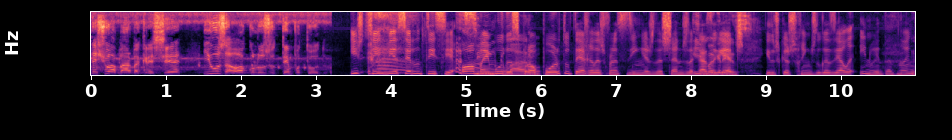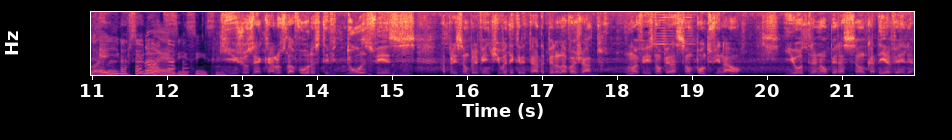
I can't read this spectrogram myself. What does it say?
deixou a barba crescer e usa óculos o tempo todo. Isto sim devia ser notícia. Homem muda-se claro. para o Porto, terra das francesinhas, das Sandes da Casa. Guedes e dos cachorrinhos do Gazela e, no entanto, não engorda. É impressionante. Não é? Sim, sim, sim. E José Carlos Lavouras teve duas vezes a prisão preventiva decretada pela Lava Jato. Uma vez na Operação Ponto Final e outra na Operação Cadeia Velha.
